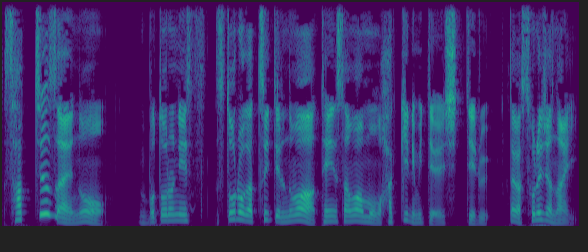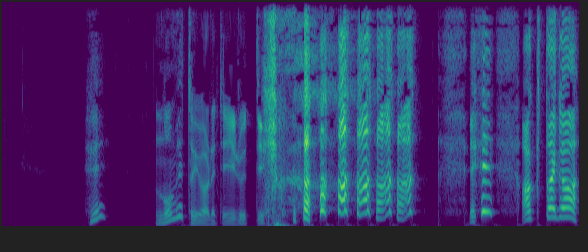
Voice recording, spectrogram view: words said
殺虫剤のボトルにストローがついてるのは店員さんはもうはっきり見て知ってる。だからそれじゃない。え？飲めと言われているっていう。え芥が、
